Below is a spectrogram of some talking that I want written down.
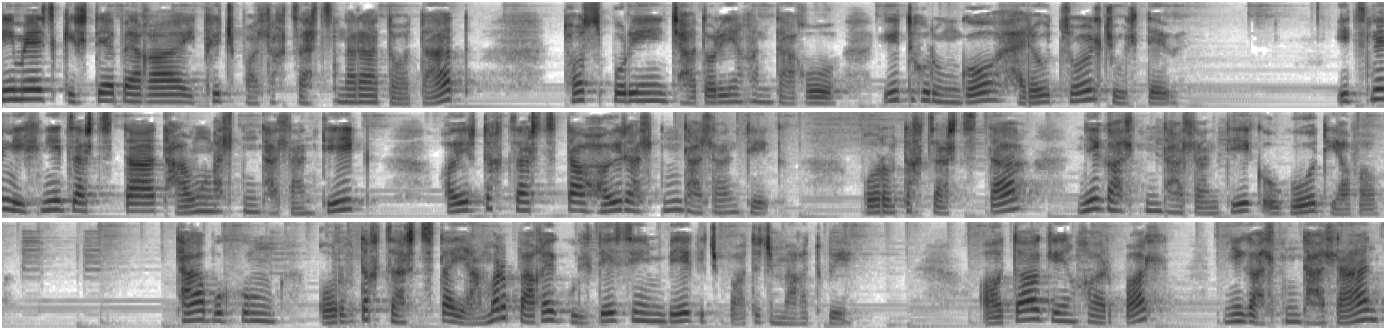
Тиймээс гэртээ байгаа итгэж болох зарцнараа дуудаад тус бүрийн чадварынхан дагуу эд хөрөнгөө хариуцуулж үлдээв. Эзэн нь эхний зарцтай 5 алтан талантыг, хоёр дахь зарцтай 2 алтан талантыг, гурав дахь зарцтай 1 алтан талантыг өгөөд явав. Та бүхэн гурав дахь зарцтай ямар багыг үлдээсэн юм бэ гэж бодож магадгүй. Одоогийнхоор бол 1 алтан талант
